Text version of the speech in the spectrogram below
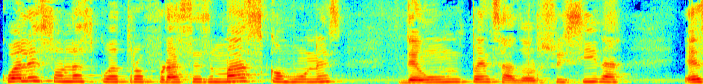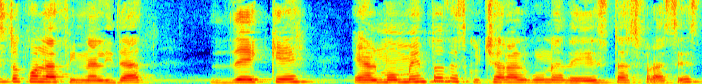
cuáles son las cuatro frases más comunes de un pensador suicida. Esto con la finalidad de que al momento de escuchar alguna de estas frases,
